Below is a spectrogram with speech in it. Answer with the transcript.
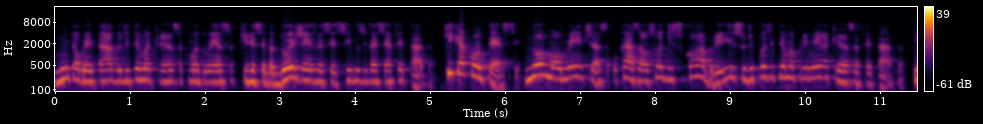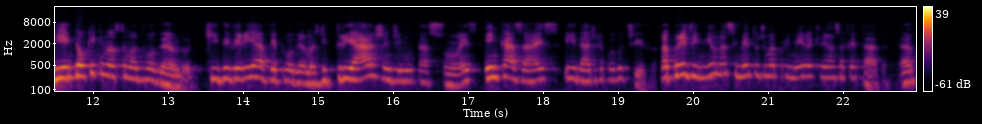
muito aumentado, de ter uma criança com uma doença que receba dois genes recessivos e vai ser afetada. O que, que acontece? Normalmente, o casal só descobre isso depois de ter uma primeira criança afetada. E então, o que, que nós estamos advogando? Que deveria haver programas de triagem de mutações em casais em idade reprodutiva, para prevenir o nascimento de uma primeira criança afetada. Tá?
